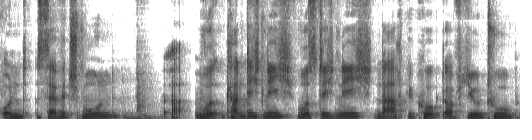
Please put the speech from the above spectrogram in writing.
Und Savage Moon wu- kannte ich nicht, wusste ich nicht, nachgeguckt auf YouTube.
